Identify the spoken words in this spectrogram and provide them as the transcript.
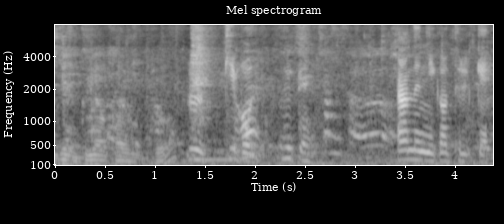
이게 그냥 갈비죠? 응, 기본. 이렇게. 나는 이거 들게.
